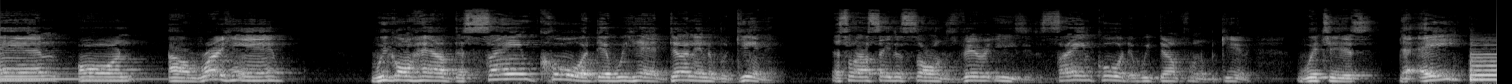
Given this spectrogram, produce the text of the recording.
And on our right hand, we're going to have the same chord that we had done in the beginning. That's why I say this song is very easy. The same chord that we done from the beginning, which is the A,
